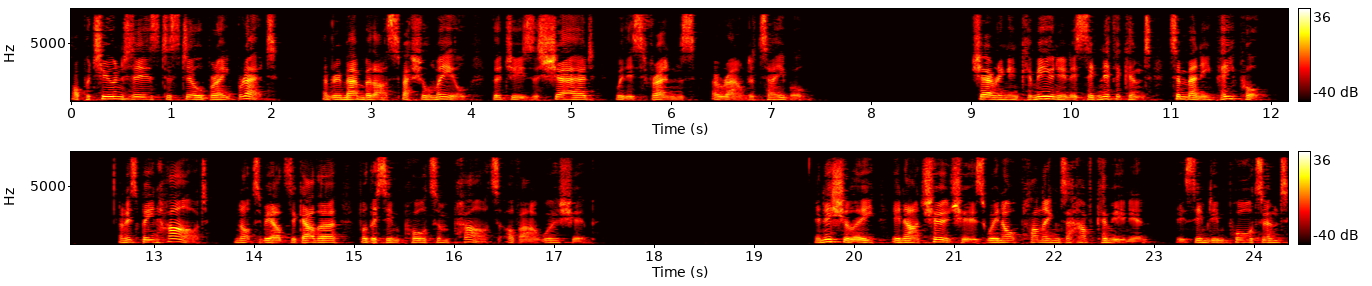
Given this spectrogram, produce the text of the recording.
opportunities to still break bread and remember that special meal that Jesus shared with his friends around a table. Sharing in communion is significant to many people, and it's been hard not to be able to gather for this important part of our worship. Initially, in our churches, we're not planning to have communion. It seemed important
